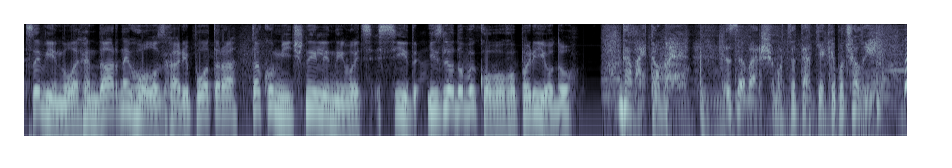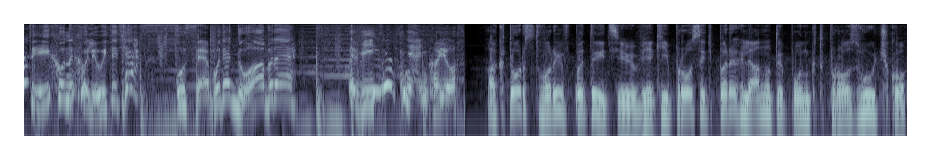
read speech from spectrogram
Це він легендарний голос Гаррі Поттера та комічний лінивець Сід із льодовикового періоду. Давай, Томе, завершимо це так, як і почали. Тихо, не хвилюйтеся. Усе буде добре. Візьмем з нянькою. Актор створив петицію, в якій просить переглянути пункт про озвучку.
